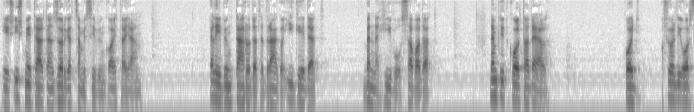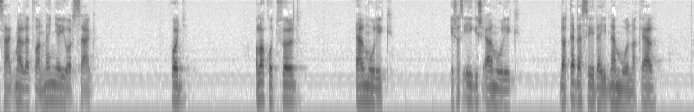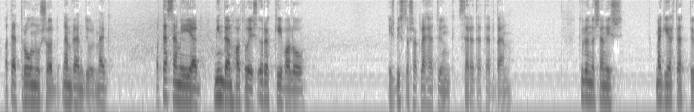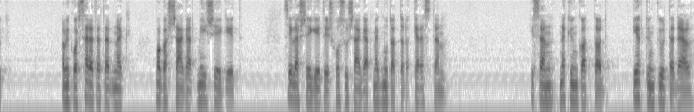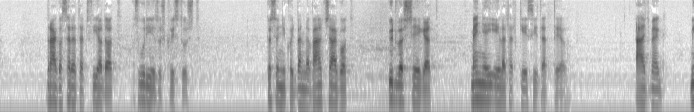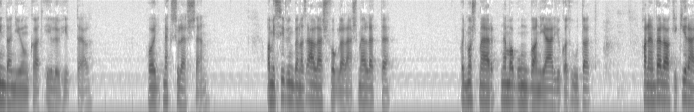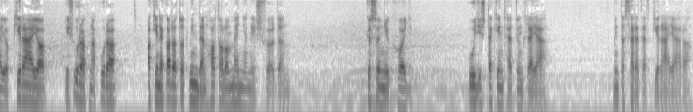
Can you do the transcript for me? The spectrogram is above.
és ismételten zörgetsz a mi szívünk ajtaján, elébünk tárod a te drága ígédet, benne hívó szavadat, nem titkoltad el, hogy a földi ország mellett van mennyei ország, hogy a lakott föld elmúlik, és az ég is elmúlik, de a te beszédeid nem múlnak el, a te trónusod nem rendül meg, a te személyed mindenható és örökkévaló, és biztosak lehetünk szeretetedben. Különösen is megértettük, amikor szeretetednek magasságát, mélységét, szélességét és hosszúságát megmutattad a kereszten, hiszen nekünk adtad, értünk küldted el, drága szeretett fiadat, az Úr Jézus Krisztust. Köszönjük, hogy benne váltságot, üdvösséget, mennyei életet készítettél. Áldj meg mindannyiunkat élő hittel, hogy megszülessen, ami szívünkben az állásfoglalás mellette, hogy most már nem magunkban járjuk az útat, hanem vele, aki királyok királya és uraknak ura, akinek adatott minden hatalom menjen és földön. Köszönjük, hogy úgy is tekinthetünk rejá, mint a szeretet királyára,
